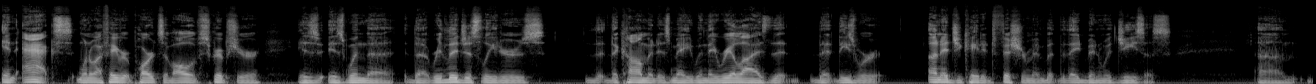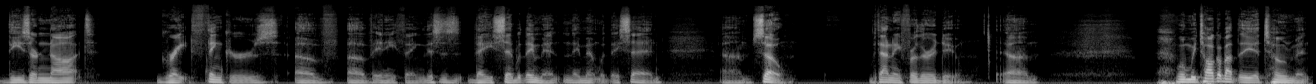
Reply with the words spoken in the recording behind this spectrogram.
in Acts, one of my favorite parts of all of Scripture is is when the the religious leaders the, the comment is made when they realized that that these were uneducated fishermen, but that they'd been with Jesus. Um, these are not great thinkers of of anything. This is they said what they meant, and they meant what they said. Um, so, without any further ado, um, when we talk about the atonement,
